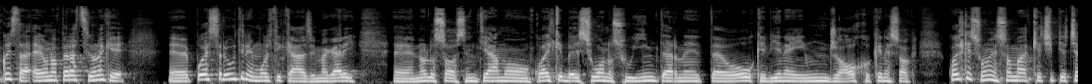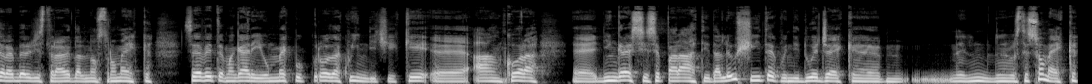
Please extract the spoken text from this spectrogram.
Questa è un'operazione che eh, può essere utile in molti casi, magari eh, non lo so, sentiamo qualche bel suono su internet o che viene in un gioco, che ne so, qualche suono insomma che ci piacerebbe registrare dal nostro Mac. Se avete magari un MacBook Pro da 15 che eh, ha ancora eh, gli ingressi separati dalle uscite, quindi due jack eh, nel, nello stesso Mac,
